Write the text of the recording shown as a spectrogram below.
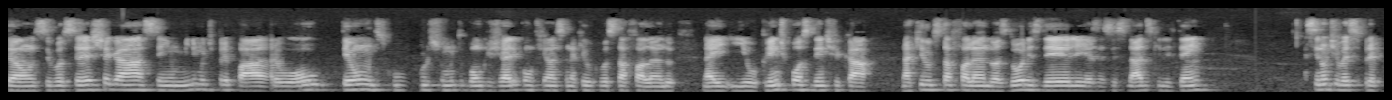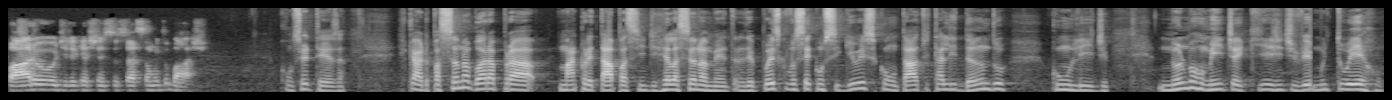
Então, se você chegar sem um mínimo de preparo ou ter um discurso muito bom que gere confiança naquilo que você está falando né, e, e, o cliente possa identificar naquilo que está falando as dores dele, as necessidades que ele tem, se não tiver esse preparo, eu diria que as chances de sucesso são muito baixas. Com certeza. Ricardo, passando agora para macro etapa assim, de relacionamento, né? depois que você conseguiu esse contato e está lidando com o lead. Normalmente aqui a gente vê muito erro,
